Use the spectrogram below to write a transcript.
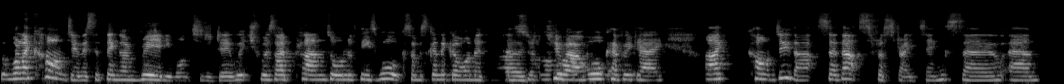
But what I can't do is the thing I really wanted to do, which was I'd planned all of these walks. I was going to go on a, a Oh, sort of two-hour walk every day. I can't do that, so that's frustrating. So, um,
